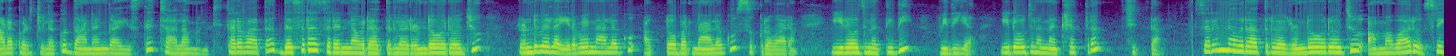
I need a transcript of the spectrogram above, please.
ఆడపడుచులకు దానంగా ఇస్తే చాలా మంచిది. తర్వాత దసరా శరన్నవరాత్రుల రెండవ రోజు రెండు వేల ఇరవై నాలుగు అక్టోబర్ నాలుగు శుక్రవారం. ఈ రోజున తిది విధియ ఈ రోజున నక్షత్రం చిత్త. శరన్నవరాత్రుల రెండవ రోజు అమ్మవారు శ్రీ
